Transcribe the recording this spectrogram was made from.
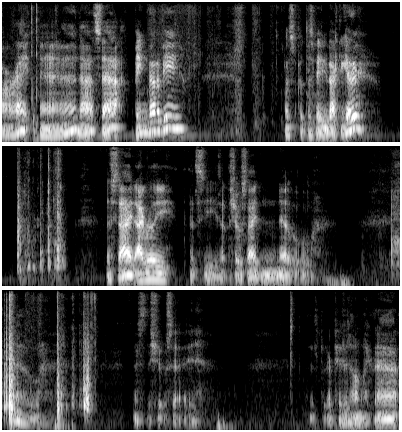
All right, and that's that. Bing bada bing. Let's put this baby back together. This side, I really, let's see, is that the show side? No. No. That's the show side. Let's put our pivot on like that.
